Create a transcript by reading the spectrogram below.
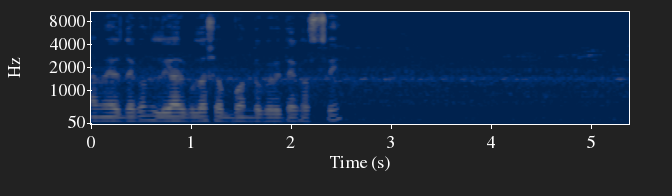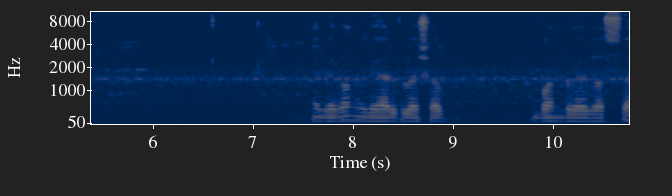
আমি দেখুন লেয়ারগুলো সব বন্ধ করে দেখাচ্ছি। দেখুন লেয়ারগুলো সব বন্ধ হয়ে যাচ্ছে।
